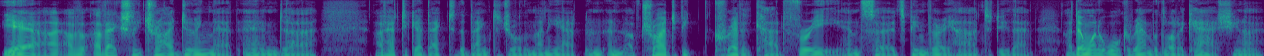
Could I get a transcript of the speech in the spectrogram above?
Yeah, I, I've I've actually tried doing that, and uh, I've had to go back to the bank to draw the money out, and, and I've tried to be credit card free, and so it's been very hard to do that. I don't want to walk around with a lot of cash, you know.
